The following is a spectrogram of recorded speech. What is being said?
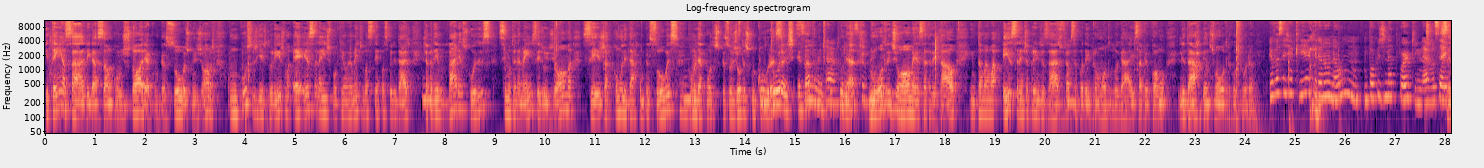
e tem essa ligação com história, com pessoas, com idiomas, um curso de guia de turismo é excelente, porque realmente você tem a possibilidade de aprender várias coisas simultaneamente, seja o idioma, seja como lidar com pessoas, como lidar com outras pessoas de outras culturas. Culturas, exatamente, Sim, é. culturas. Né? Isso que é Num outro importante. idioma, etc e tal. Então é uma excelente aprendizagem para você poder ir para um outro lugar e saber como lidar dentro de uma outra cultura. E você já cria, querendo ou não, um pouco de networking, né? Você Sem cria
